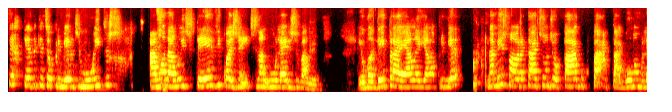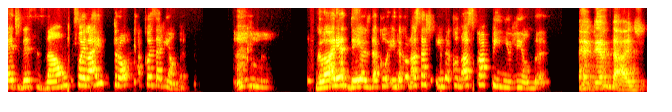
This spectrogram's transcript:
certeza que esse é o primeiro de muitos. A Mona Lu esteve com a gente na Mulheres de Valor. Eu mandei para ela e ela, primeira, na mesma hora, Tati, onde eu pago, pá, pagou uma mulher de decisão, foi lá e entrou, a coisa linda. Glória a Deus, ainda com, ainda com, nossa, ainda com o nosso copinho, linda. É verdade.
